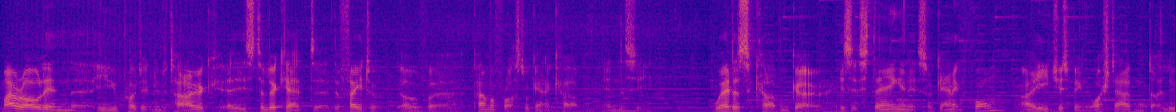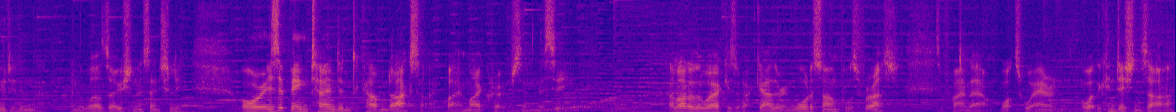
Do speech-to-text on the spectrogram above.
My role in the EU project Nunataryuk is to look at uh, the fate of, of uh, permafrost organic carbon in the sea. Where does the carbon go? Is it staying in its organic form, i.e. just being washed out and diluted in the, in the world's ocean essentially? Or is it being turned into carbon dioxide by microbes in the sea? A lot of the work is about gathering water samples for us to find out what's where and what the conditions are.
